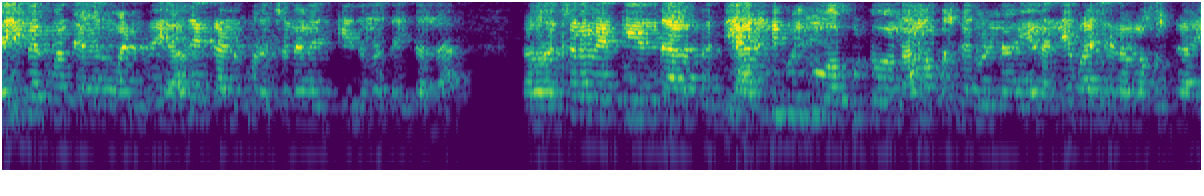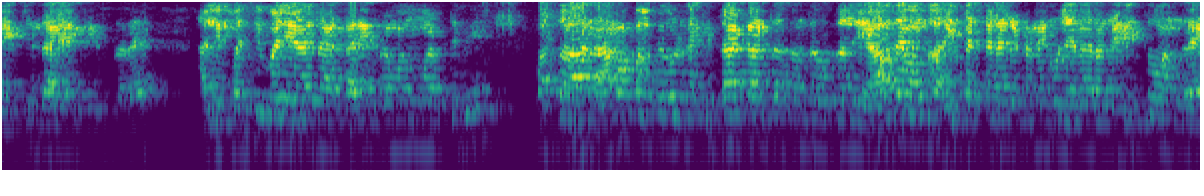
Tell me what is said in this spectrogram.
ಟೈಮ್ ಬೇಕು ಅಂತ ಏನಾದ್ರು ಮಾಡಿದ್ರೆ ಯಾವ್ದೇ ಕಾರಣಕ್ಕೂ ರಕ್ಷಣಾ ವೇದಿಕೆ ಇದನ್ನ ಸಹಿಸಲ್ಲ. ನಾವು ರಕ್ಷಣಾ ವೇದಿಕೆಯಿಂದ ಪ್ರತಿ ಅಂಗಡಿಗಳಿಗೂ ಹೋಗ್ಬಿಟ್ಟು ನಾಮಫಲಕಗಳನ್ನ, ಏನ್ ಅನ್ಯ ಭಾಷೆ ನಾಮಫಲಕ ಹೆಚ್ಚಿನದಾಗಿ ಹಾಕಿರ್ತಾರೆ. ಅಲ್ಲಿ ಮಸಿ ಬಳಿಯಂತ ಕಾರ್ಯಕ್ರಮವನ್ನು ಮಾಡ್ತೀವಿ. ಮತ್ತು ಆ ನಾಮಫಲಕಗಳನ್ನ ಕಿತ್ತಾಕಂತ ಸಂದರ್ಭದಲ್ಲಿ ಯಾವುದೇ ಒಂದು ಅಹಿತಕರ ಘಟನೆಗಳು ಏನಾರ ನಡೀತು ಅಂದ್ರೆ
